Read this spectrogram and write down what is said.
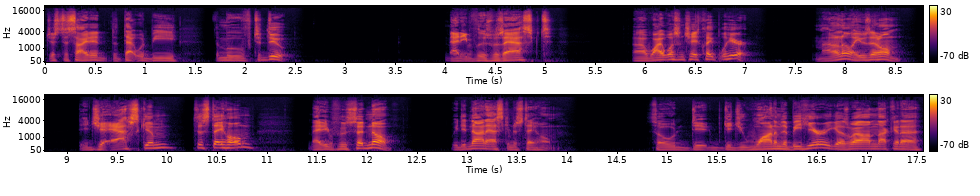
Just decided that that would be the move to do. Matt Eberflus was asked, uh, why wasn't Chase Claypool here? I don't know. He was at home. Did you ask him to stay home? Matt Eberflus said no. We did not ask him to stay home. So did did you want him to be here? He goes, well, I'm not gonna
